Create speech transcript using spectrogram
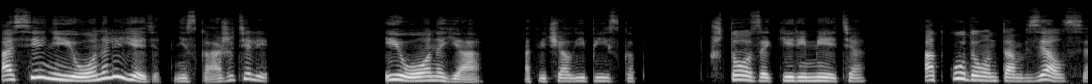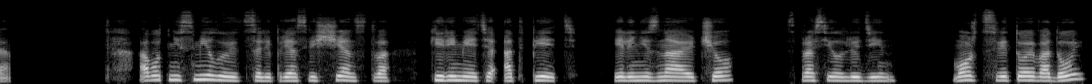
«А сеня Иона ли едет, не скажете ли?» «Иона я», — отвечал епископ. «Что за Кереметя?» Откуда он там взялся? А вот не смилуется ли Преосвященство Керемете отпеть, или не знаю чё? — спросил Людин. — Может, святой водой?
